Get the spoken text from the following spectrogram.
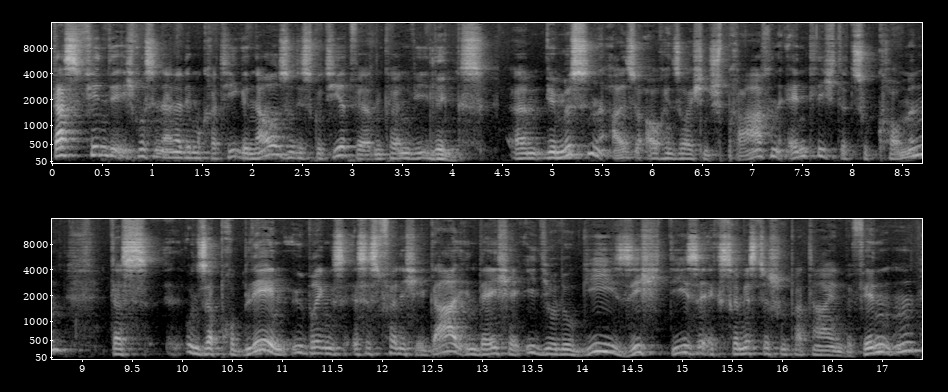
Das finde ich, muss in einer Demokratie genauso diskutiert werden können wie links. Ähm, wir müssen also auch in solchen Sprachen endlich dazu kommen, dass unser Problem, übrigens, es ist völlig egal, in welcher Ideologie sich diese extremistischen Parteien befinden,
